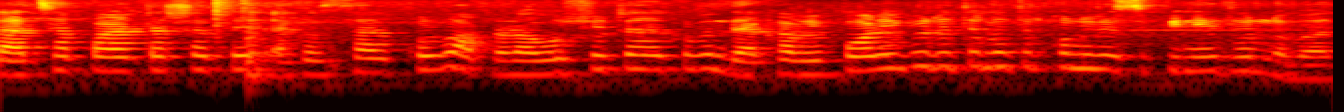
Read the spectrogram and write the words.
লাচ্ছা পাড়াটার সাথে, এখন সার্ভ করব। আপনারা অবশ্যই ট্রাই করবেন, দেখাবে। পরে ভিডিওতে নতুন কোনো রেসিপি নিয়ে, ধন্যবাদ।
